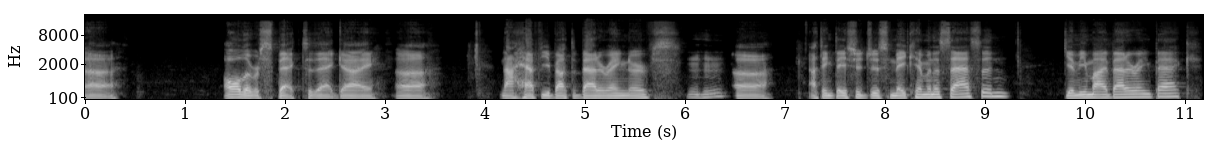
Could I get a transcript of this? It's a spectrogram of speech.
Uh, all the respect to that guy. Uh, not happy about the batarang nerfs. Mm-hmm. Uh, I think they should just make him an assassin. Give me my batarang back.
